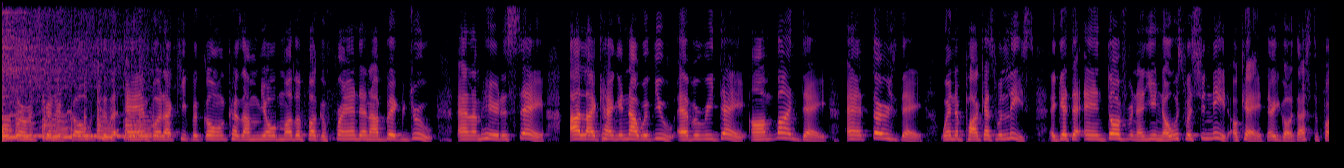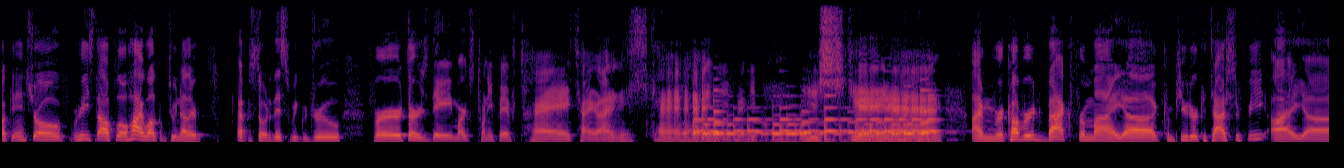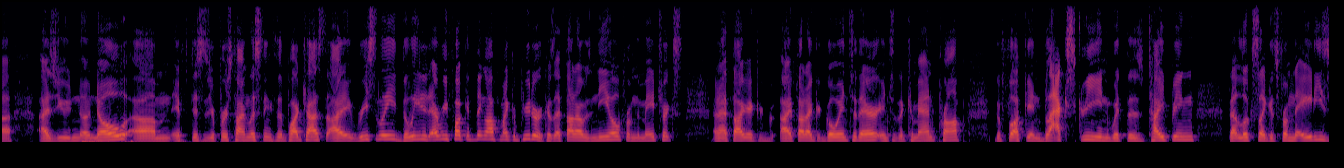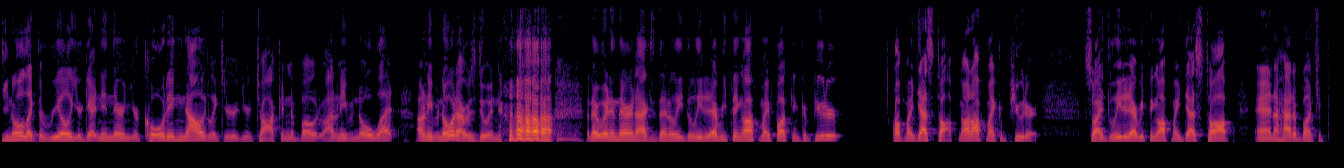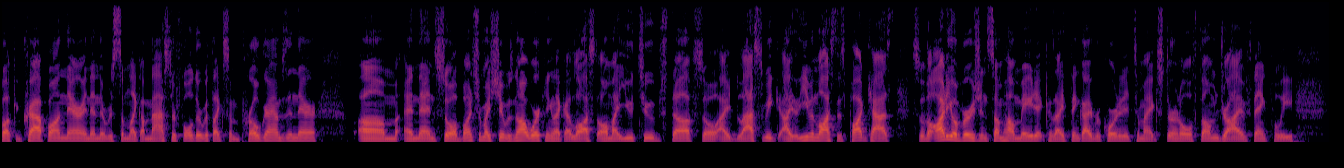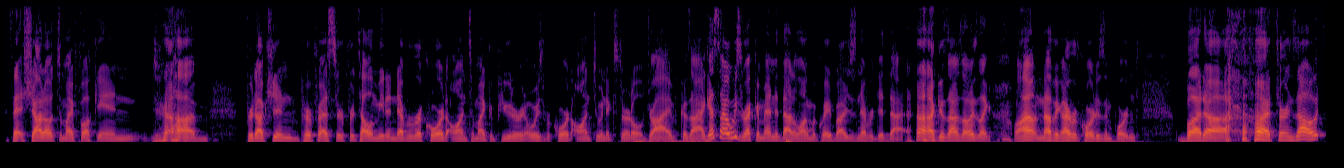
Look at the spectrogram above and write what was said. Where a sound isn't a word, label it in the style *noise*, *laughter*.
flow where it's gonna go to the end, but I keep it going cause I'm your motherfucking friend and I'm Big Drew. And I'm here to say I like hanging out with you every day on Monday and Thursday when the podcast release. And get the endorphin and you know it's what you need. Okay, there you go. That's the fucking intro freestyle flow. Hi, welcome to another episode of This Week with Drew for Thursday, March 25th. I'm recovered back from my uh, computer catastrophe. I, uh, as you know, um, if this is your first time listening to the podcast, I recently deleted every fucking thing off my computer because I thought I was Neo from the Matrix, and I thought I could, I thought I could go into there into the command prompt, the fucking black screen with the typing that looks like it's from the 80s you know like the real you're getting in there and you're coding now like you're you're talking about i don't even know what i don't even know what i was doing. *laughs* And i went in there and accidentally deleted everything off my fucking computer off my desktop not off my computer. So i deleted everything off my desktop and i had a bunch of fucking crap on there. And then there was some like a master folder with like some programs in there um and then so a bunch of my shit was not working like i lost all my youtube stuff so i last week i even lost this podcast so the audio version somehow made it because i think i recorded it to my external thumb drive thankfully. Th- shout out to my fucking *laughs* um, production professor for telling me to never record onto my computer and always record onto an external drive because I, I guess i always recommended that along McQuaid, but i just never did that *laughs* because i was always like well i don't nothing i record is important. But uh *laughs* it turns out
